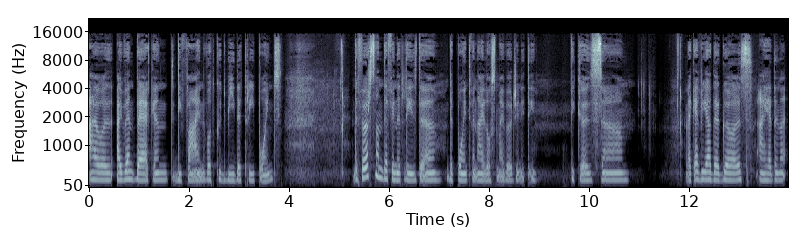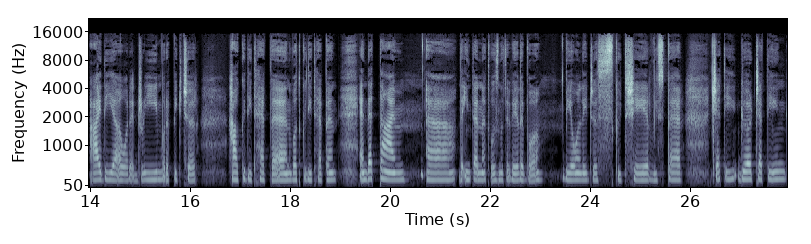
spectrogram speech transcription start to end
I was, I went back and defined what could be the three points. The first one definitely is the, the point when I lost my virginity because, um, like every other girls, I had an idea or a dream or a picture. How could it happen? What could it happen? And that time, uh, the internet was not available. We only just could share, whisper, chatting, girl chatting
